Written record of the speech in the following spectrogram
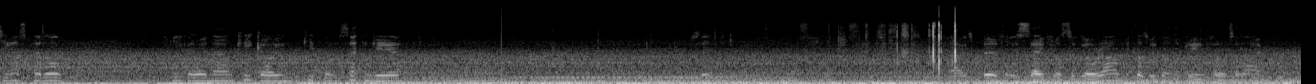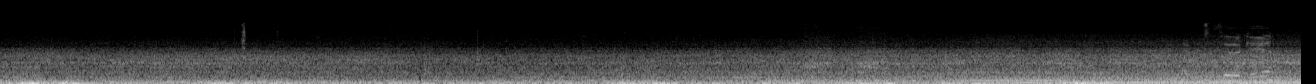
teaching us pedal. Keep going now, keep going, keep on second gear. Now it's perfectly safe for us to go around because we've got the green filter light. Over third gear.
